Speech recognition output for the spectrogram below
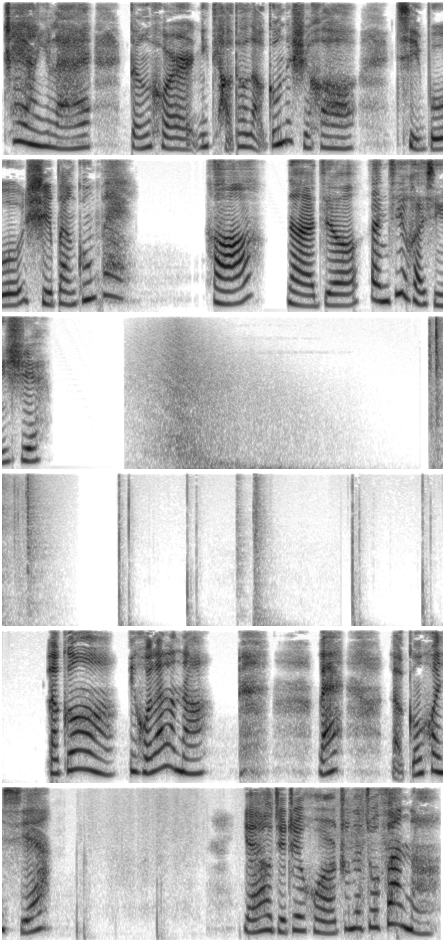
这样一来，等会儿你挑逗老公的时候，岂不事半功倍？好，那就按计划行事。老公，你回来了呢。来，老公换鞋。瑶瑶姐这会儿正在做饭呢，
